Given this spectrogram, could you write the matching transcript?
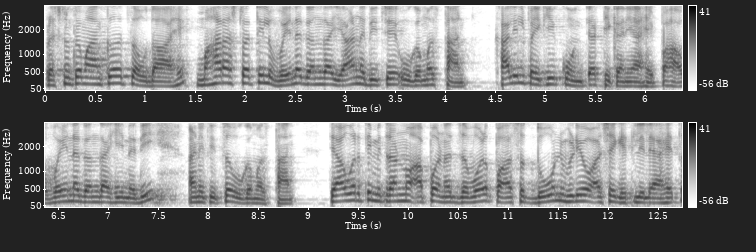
प्रश्न क्रमांक चौदा आहे. महाराष्ट्रातील वैनगंगा या नदीचे उगमस्थान खालीलपैकी कोणत्या ठिकाणी आहे? पहा वैनगंगा ही नदी आणि तिचं उगमस्थान. त्यावरती मित्रांनो आपण जवळपास दोन व्हिडिओ असे घेतलेले आहेत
